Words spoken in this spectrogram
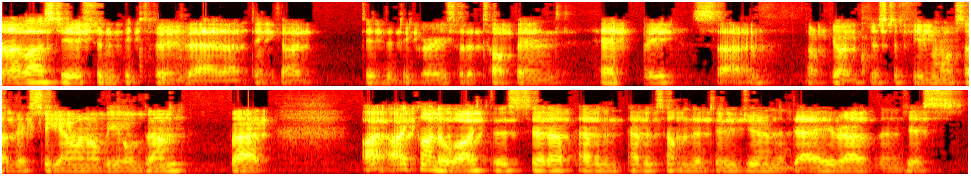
uh, last year shouldn't be too bad. I think I did the degree sort of top end heavy, so I've got just a few more subjects to go and I'll be all done. But I, I kind of like this setup, having having something to do during the day rather than just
